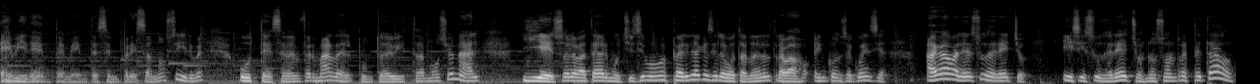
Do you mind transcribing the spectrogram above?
evidentemente esa empresa no sirve. Usted se va a enfermar desde el punto de vista emocional y eso le va a traer muchísimo más pérdida que si le botaran del trabajo. En consecuencia, haga valer sus derechos y si sus derechos no son respetados,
